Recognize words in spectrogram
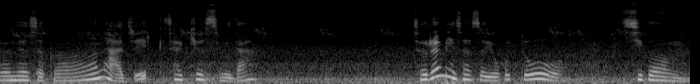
요 녀석은 아주 이렇게 잘 키웠습니다. 저렴히 사서 요것도 지금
